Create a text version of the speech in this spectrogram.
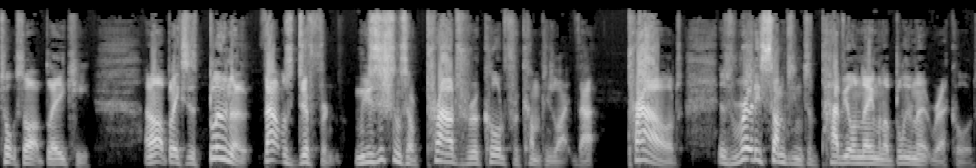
talks about Blakey. And Art Blakey says, Blue Note, that was different. Musicians are proud to record for a company like that. Proud. It's really something to have your name on a Blue Note record.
